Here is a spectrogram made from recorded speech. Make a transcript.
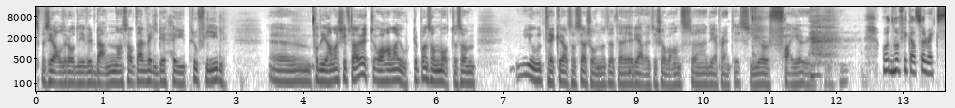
spesialrådgiver Bannon. Altså det er veldig høy profil på de han har skifta ut. Og han har gjort det på en sånn måte som jo trekker assosiasjonene til dette realityshowet hans The Apprentice. You're fired. Og nå fikk altså Rex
